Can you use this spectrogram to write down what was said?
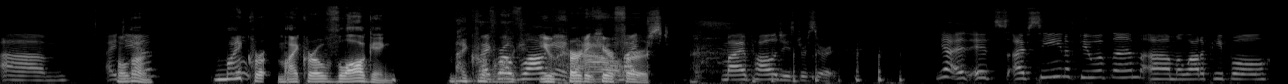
Um, idea? Hold on. Micro micro vlogging. Micro, Micro vlogging. vlogging. You heard it here first. My apologies, Drew Stewart. Yeah, it, it's. I've seen a few of them. Um, a lot of people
